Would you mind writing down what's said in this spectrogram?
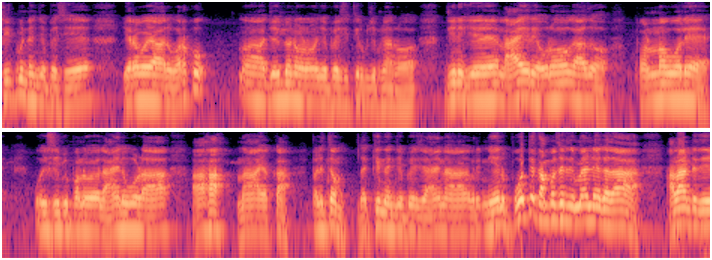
ట్రీట్మెంట్ అని చెప్పేసి ఇరవై ఆరు వరకు జైల్లోనే ఉండమని చెప్పేసి తీర్పు చెప్పినారు. దీనికి లాయర్ ఎవరో కాదు పొన్నవోలే వైసీపీ పొన్నవోలే ఆయన కూడా ఆహా నా యొక్క ఫలితం దక్కిందని చెప్పేసి ఆయన నేను పోతే కంపల్సరీ రిమాండే కదా. అలాంటిది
